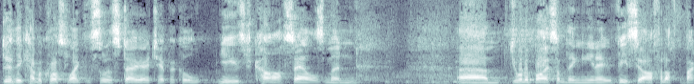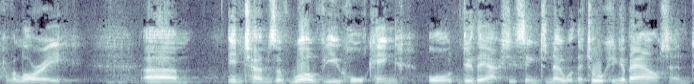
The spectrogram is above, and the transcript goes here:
Do they come across like the sort of stereotypical used car salesman? Um, do you want to buy something, you know, VCR fell off the back of a lorry? Um, in terms of worldview hawking, or do they actually seem to know what they're talking about and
